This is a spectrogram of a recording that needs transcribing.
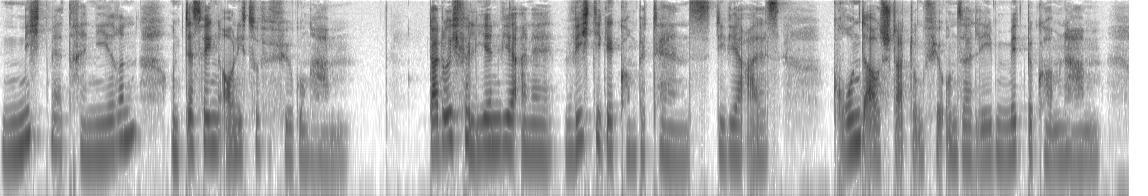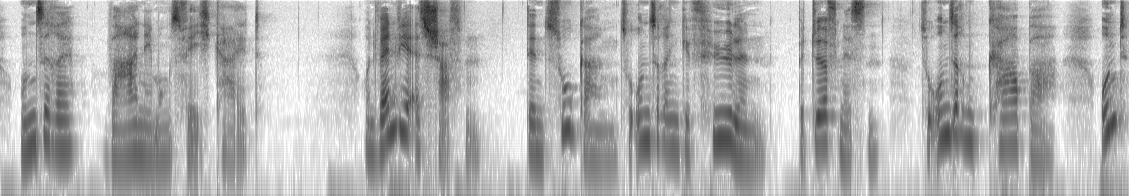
nicht mehr trainieren und deswegen auch nicht zur Verfügung haben. Dadurch verlieren wir eine wichtige Kompetenz, die wir als Grundausstattung für unser Leben mitbekommen haben, unsere Wahrnehmungsfähigkeit. Und wenn wir es schaffen, den Zugang zu unseren Gefühlen, Bedürfnissen, zu unserem Körper und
